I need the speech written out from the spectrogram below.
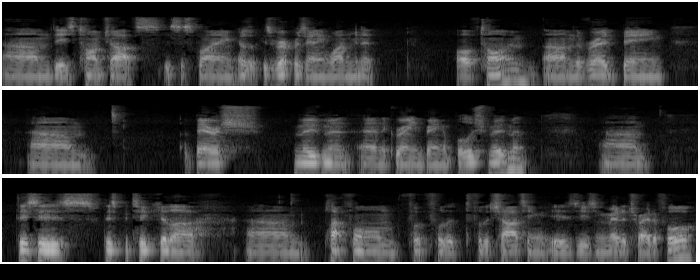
um, these time charts is displaying is representing one minute of time. Um, the red being um, a bearish movement, and the green being a bullish movement. Um, this is this particular um, platform for, for the for the charting is using MetaTrader 4,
